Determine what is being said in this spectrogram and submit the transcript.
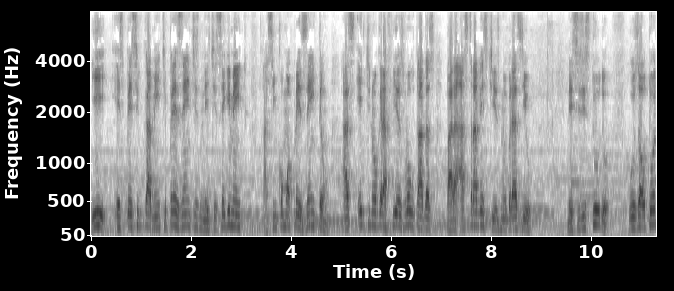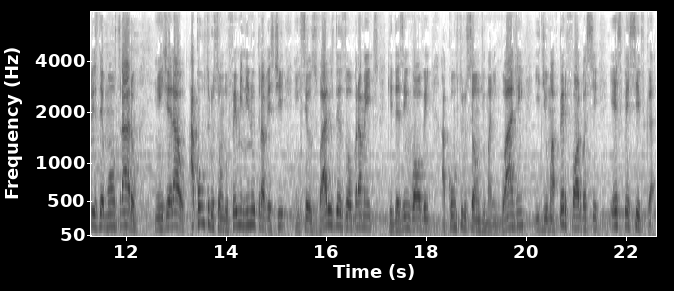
e especificamente presentes neste segmento, assim como apresentam as etnografias voltadas para as travestis no Brasil. Nesses estudos, os autores demonstraram em geral, a construção do feminino travesti em seus vários desdobramentos que desenvolvem a construção de uma linguagem e de uma performance específica,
